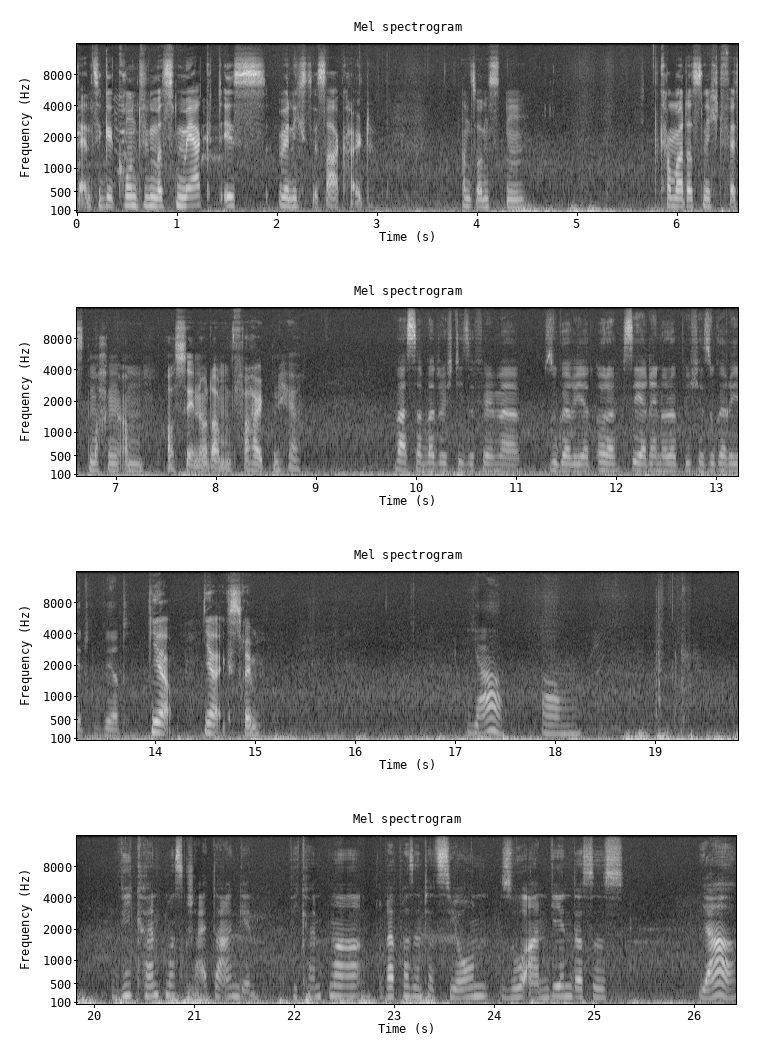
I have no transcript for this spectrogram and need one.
der einzige Grund, wie man es merkt, ist, wenn ich es dir sage halt. Ansonsten kann man das nicht festmachen am Aussehen oder am Verhalten her. Was aber durch diese Filme suggeriert oder Serien oder Bücher suggeriert wird. Ja, ja, extrem. Ja, ähm, wie könnte man es gescheiter angehen? Wie könnte man Repräsentation so angehen, dass es, ja,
